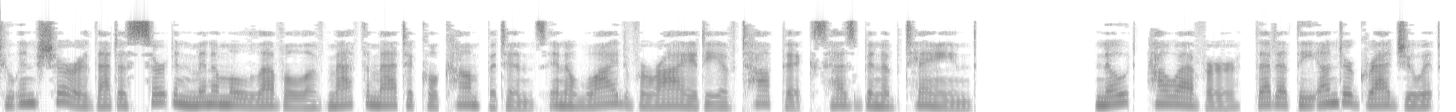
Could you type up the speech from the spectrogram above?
to ensure that a certain minimal level level of mathematical competence in a wide variety of topics has been obtained. Note, however, that at the undergraduate,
